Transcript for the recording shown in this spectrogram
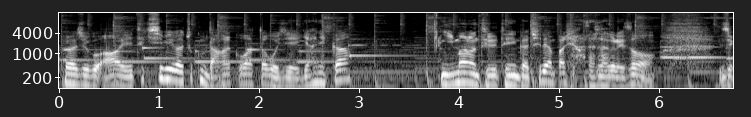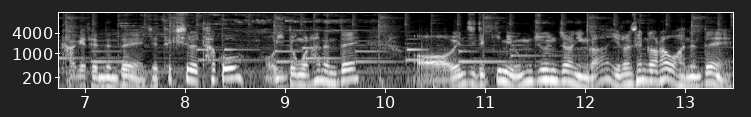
그래가지고 아, 이 택시비가 조금 나갈 것 같다고 이제 얘기하니까 2만 원 드릴 테니까 최대한 빨리 와달라 그래서 이제 가게 됐는데 이제 택시를 타고 어, 이동을 하는데 어, 왠지 느낌이 음주운전인가 이런 생각을 하고 갔는데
